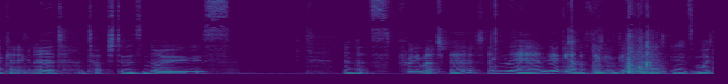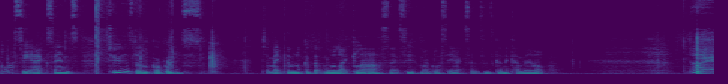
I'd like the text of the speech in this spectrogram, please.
Okay, I'm gonna add a touch to his nose and that's pretty much it. And then the only other thing I'm going to add is my glossy accents to his little goggles to make them look a bit more like glass. Let's see if my glossy accents is going to come out. No,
